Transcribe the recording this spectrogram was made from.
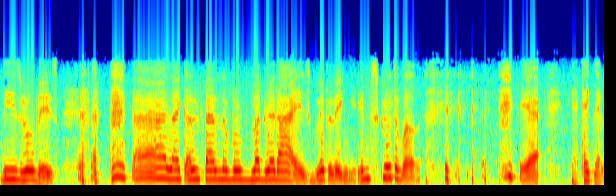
these rubies. ah, like unfathomable blood red eyes, glittering, inscrutable. yeah, yeah, take them.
